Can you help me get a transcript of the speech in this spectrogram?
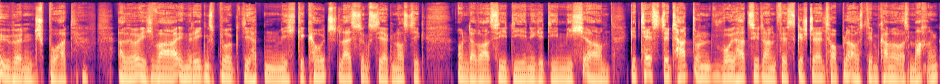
Über den Sport. Also ich war in Regensburg, die hatten mich gecoacht, Leistungsdiagnostik, und da war sie diejenige, die mich ähm, getestet hat und wohl hat sie dann festgestellt, hoppla, aus dem kann man was machen.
